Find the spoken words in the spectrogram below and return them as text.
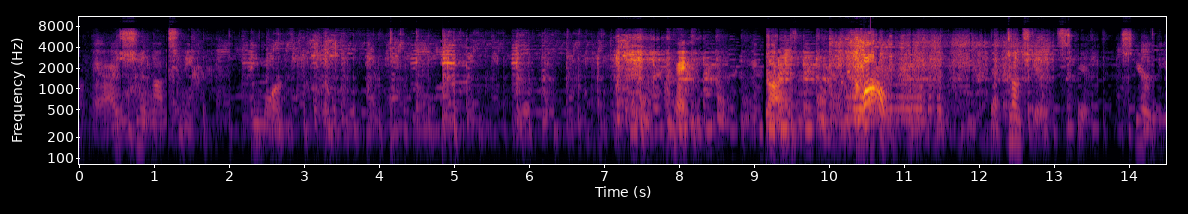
Okay, I should not speak anymore. Okay. Got it. Oh! That jump scare scared, scared me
